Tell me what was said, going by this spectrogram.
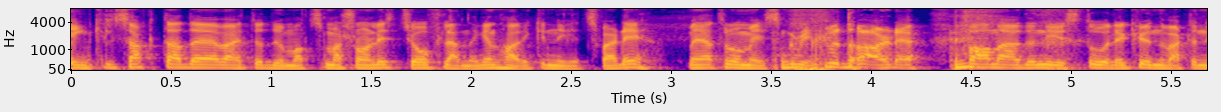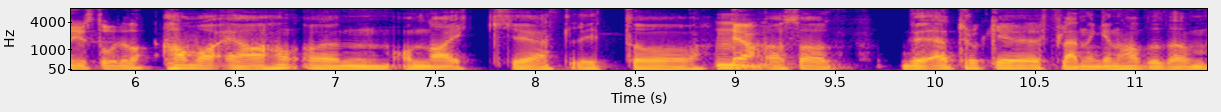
Enkelt sagt, da, det vet jo du, Mats, som er journalist, Joe Flanagan har ikke nyhetsverdi. Men jeg tror Mason Greenwood har det, for han er jo det nye store, kunne vært det nye store. da. Han var, ja, han, og, og Nike-athlete og Ja. altså, det, Jeg tror ikke Flanagan hadde den.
